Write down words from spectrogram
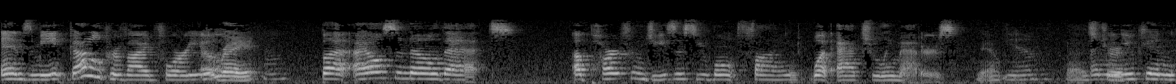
ends meet god will provide for you oh, Right. but i also know that apart from jesus you won't find what actually matters Yeah. Yeah. That's I true. mean, you can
